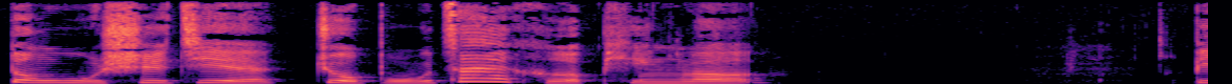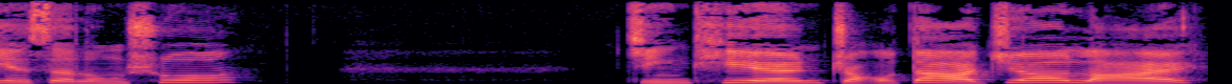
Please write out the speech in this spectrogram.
动物世界就不再和平了。变色龙说：“今天找大家来，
